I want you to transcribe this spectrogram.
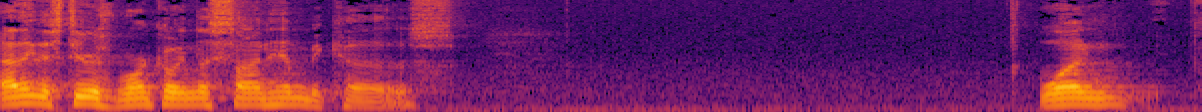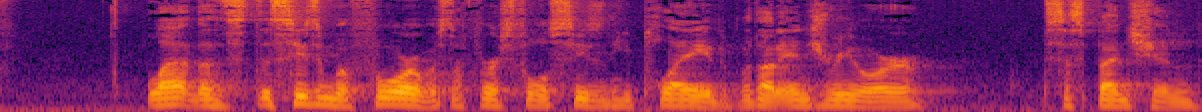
I think the Steelers weren't going to sign him because one, the season before was the first full season he played without injury or suspension.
